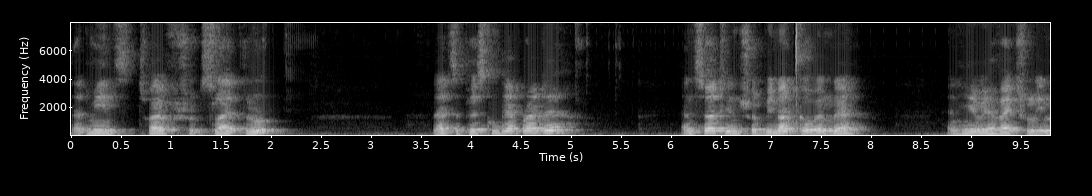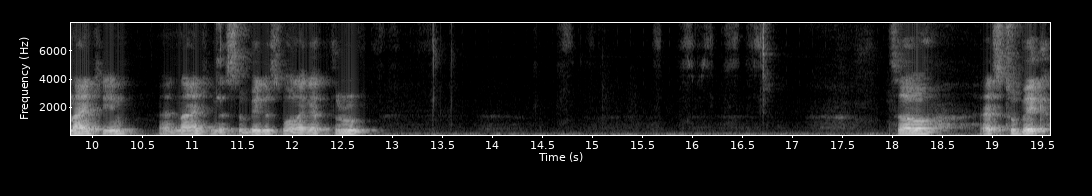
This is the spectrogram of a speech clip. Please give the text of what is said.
that means 12 should slide through that's a piston gap right there. And 13 should be not go in there. And here we have actually 19. And 19 is the biggest one I get through. So that's too big.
